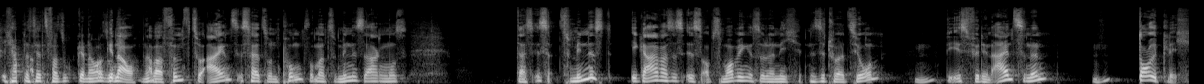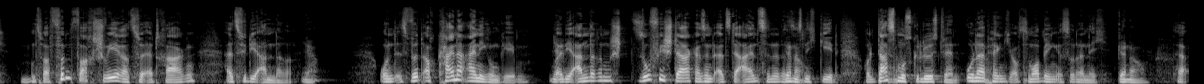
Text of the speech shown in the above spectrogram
Ich habe das jetzt versucht genauso. Genau, ne? aber 5 zu 1 ist halt so ein Punkt, wo man zumindest sagen muss, das ist zumindest, egal was es ist, ob es Mobbing ist oder nicht, eine Situation, mhm. die ist für den Einzelnen mhm deutlich, und zwar fünffach schwerer zu ertragen als für die anderen. Ja. Und es wird auch keine Einigung geben, weil ja. die anderen so viel stärker sind als der Einzelne, dass genau. es nicht geht. Und das genau. muss gelöst werden, unabhängig, ob es Mobbing ist oder nicht. Genau. Ja.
